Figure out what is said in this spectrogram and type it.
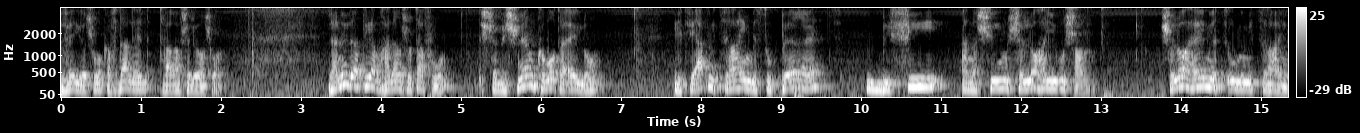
ויהושע כ"ד, דבריו של יהושע. לעניות דעתי המכנה המשותף הוא שבשני המקומות האלו יציאת מצרים מסופרת בפי אנשים שלא היו שם, שלא הם יצאו ממצרים,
